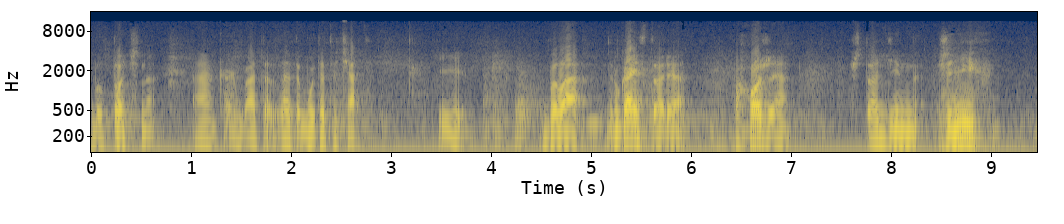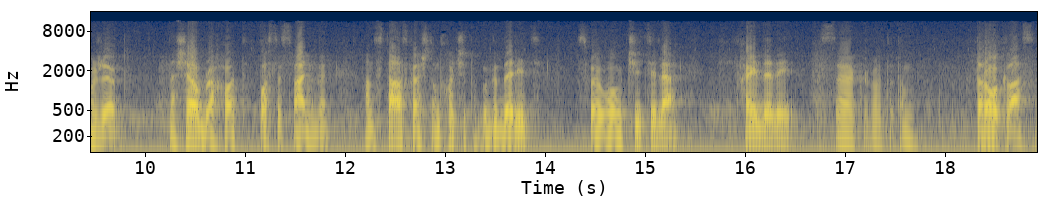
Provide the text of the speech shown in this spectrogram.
был точно, э, как бы это, за это будет отвечать. И была другая история, похожая, что один жених уже нашел брахот после свадьбы, он встал и сказал, что он хочет поблагодарить своего учителя в Хейдере с какого-то там второго класса.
